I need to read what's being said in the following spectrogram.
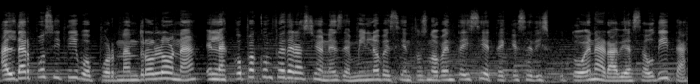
al dar positivo por nandrolona en la Copa Confederaciones de 1997 que se disputó en Arabia Saudita.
